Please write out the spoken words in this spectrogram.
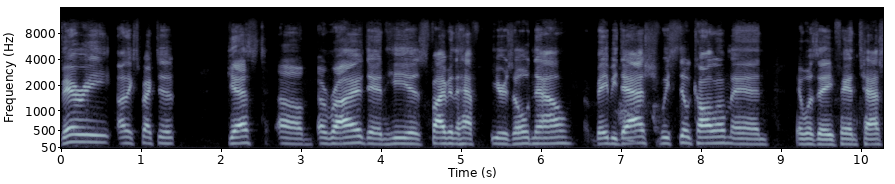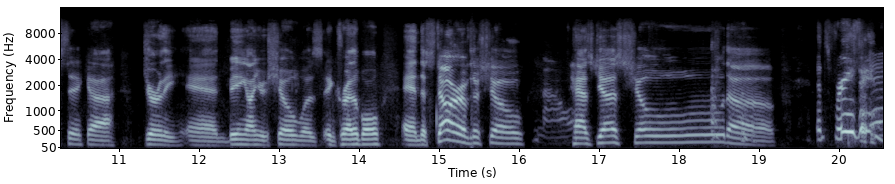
very unexpected guest um, arrived, and he is five and a half years old now. Baby Dash, we still call him, and it was a fantastic uh, journey. And being on your show was incredible. And the star of the show. Has just showed up. It's freezing.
